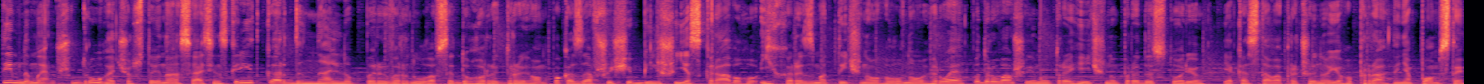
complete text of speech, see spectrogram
Тим не менш, друга частина Assassin's Creed кардинально перевернула все догори дригом, показавши ще більш яскравого і харизматичного головного героя, подарувавши йому трагічну передісторію, яка стала причиною його прагнення помсти.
